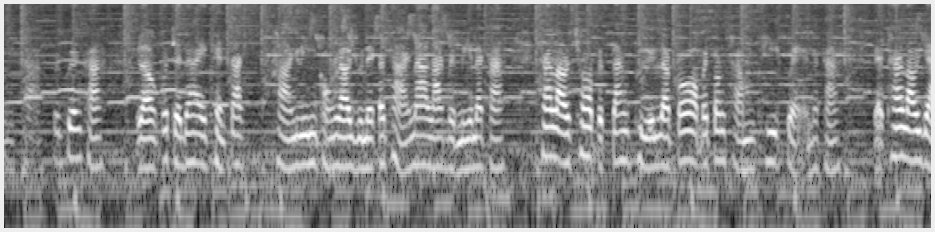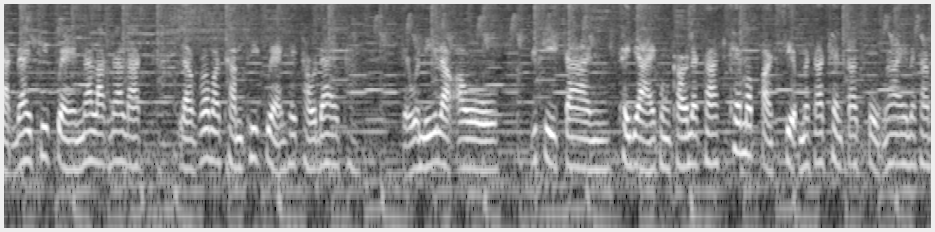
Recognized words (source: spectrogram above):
นี่ค่ะ เพื่อนๆคะเราก็จะได้แคนตัสหางลิงของเราอยู่ในกระถางน่ารักแบบนี้นะคะ ถ้าเราชอบแบบตั้งพื้นแล้วก็ไม่ต้องทำที่แขวนนะคะ แต่ถ้าเราอยากได้ที่แขวนน่ารักน่ารักเราก็มาทำที่แขวนให้เขาได้ค่ะ แต่วันนี้เราเอาวิธีการขยายของเขานะคะ แค่มาปักเสียบนะคะแคนการปลูกง่ายนะคะ เ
